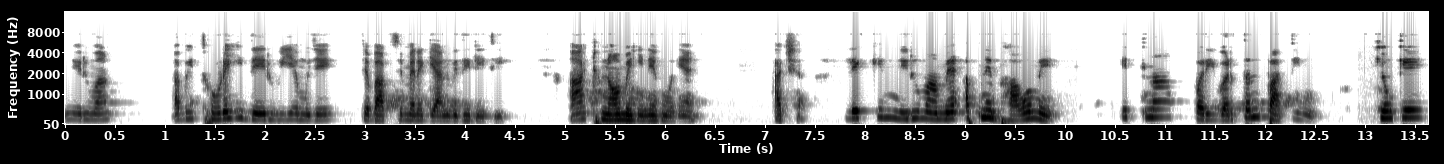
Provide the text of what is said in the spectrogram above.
निरुमा, अभी थोड़े ही देर हुई है मुझे जब आपसे मैंने ज्ञान विधि ली थी। आठ, नौ महीने हुए हैं। अच्छा लेकिन निरुमा, मैं अपने भावों में इतना परिवर्तन पाती हूँ, क्योंकि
